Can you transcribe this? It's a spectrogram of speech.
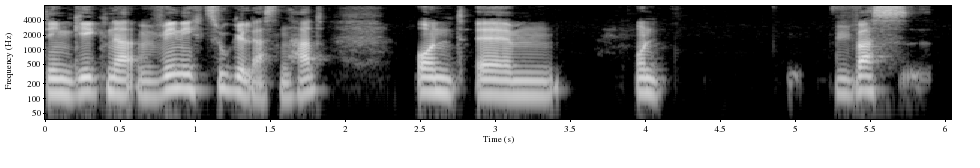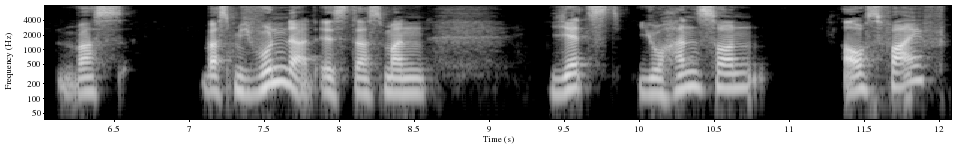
den Gegner wenig zugelassen hat und ähm, und was was was mich wundert ist, dass man jetzt Johansson auspfeift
